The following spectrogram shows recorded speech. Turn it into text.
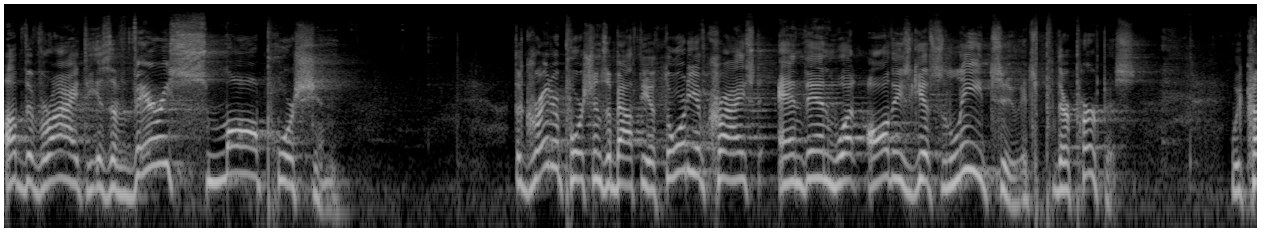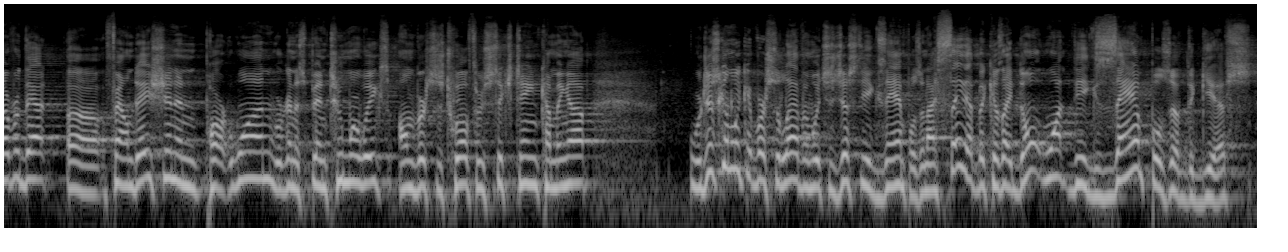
of the variety is a very small portion. The greater portion is about the authority of Christ and then what all these gifts lead to. It's their purpose. We covered that uh, foundation in part one. We're going to spend two more weeks on verses 12 through 16 coming up. We're just going to look at verse 11, which is just the examples. And I say that because I don't want the examples of the gifts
